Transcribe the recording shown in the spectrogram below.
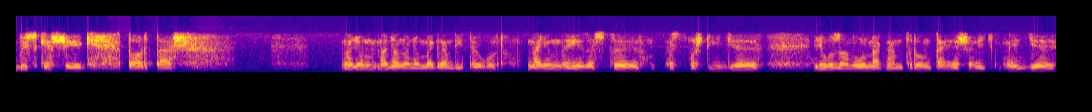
büszkeség, tartás nagyon-nagyon megrendítő volt. Nagyon nehéz ezt, ezt most így józanul, meg nem tudom teljesen így, így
